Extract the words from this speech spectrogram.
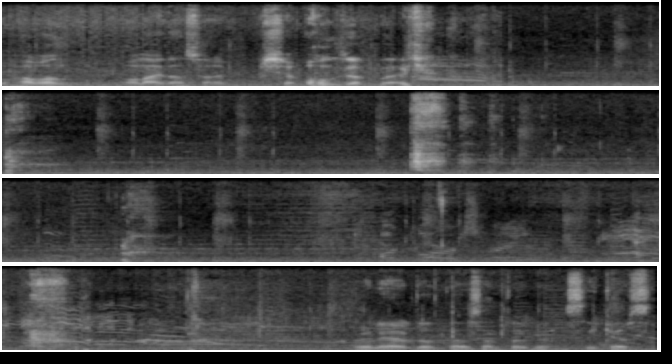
Bu havalı olaydan sonra bir şey olacaklar ki. Öyle yerde atlarsan tabii sekersin.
